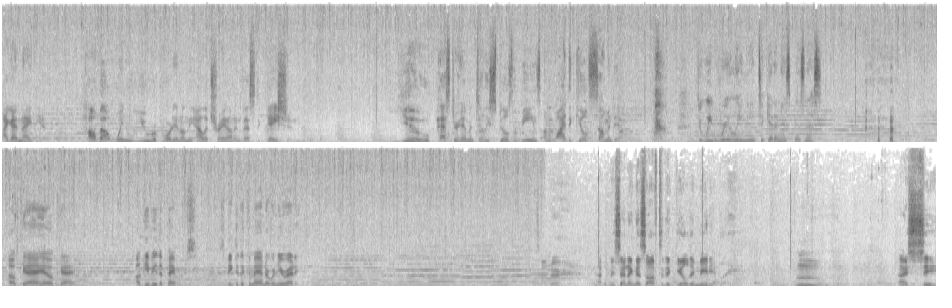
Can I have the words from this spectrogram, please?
I got an idea. How about when you report in on the Alatreon investigation, you pester him until he spills the beans on why the guild summoned him? Do we really need to get in his business? Okay, okay. I'll give you the papers. Speak to the commander when you're ready. Hunter, I will be sending this off to the guild immediately. Hmm. I see.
